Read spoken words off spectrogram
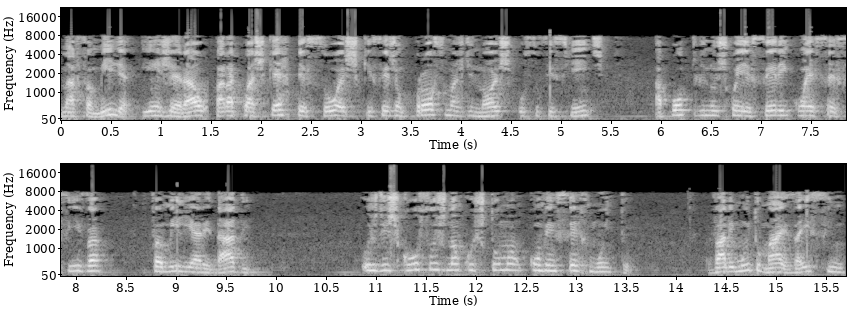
na família e, em geral, para quaisquer pessoas que sejam próximas de nós o suficiente a ponto de nos conhecerem com excessiva familiaridade os discursos não costumam convencer muito. Vale muito mais, aí sim,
